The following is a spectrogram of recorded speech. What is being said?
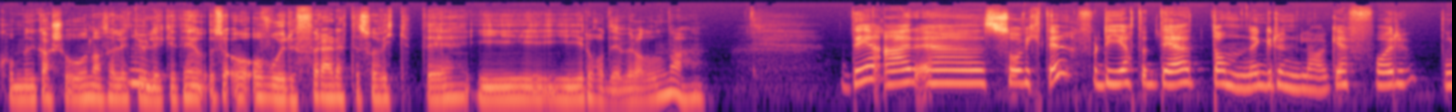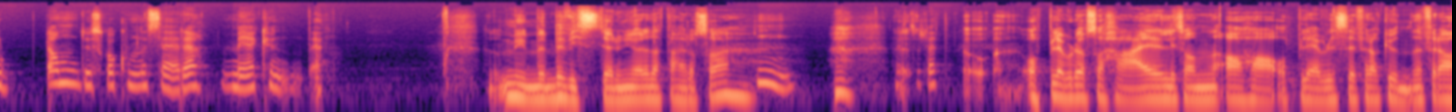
kommunikasjon, altså litt mm. ulike ting. Så, og, og, hvorfor er dette så viktig i, i rådgiverrollen, da? Det er eh, så viktig fordi at det danner grunnlaget for hvordan du skal kommunisere med kunden din. Mye med bevisstgjøring å gjøre dette her også. Mm. Opplever du også her litt sånn aha-opplevelser fra kundene, fra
